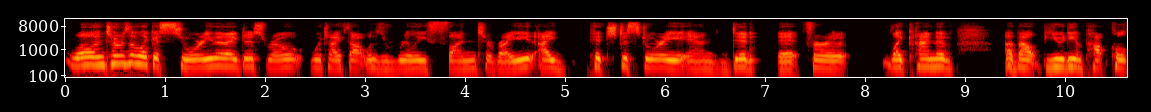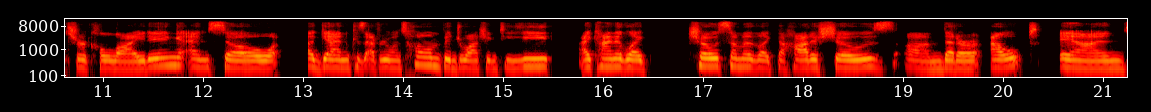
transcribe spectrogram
Well, in terms of like a story that I just wrote, which I thought was really fun to write, I pitched a story and did it for like kind of about beauty and pop culture colliding. And so, again, because everyone's home, binge watching TV, I kind of like chose some of like the hottest shows um, that are out and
